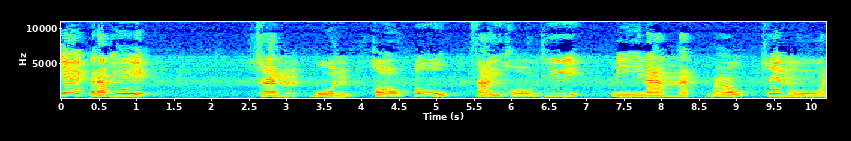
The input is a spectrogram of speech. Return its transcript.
แยกประเภท ชั้นบนของตู้ใส่ของที่มีน้ำหนักเบา เช่นหมอน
